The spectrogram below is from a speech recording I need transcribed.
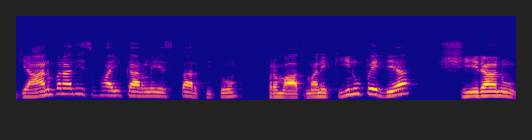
ਜਾਨਵਰਾਂ ਦੀ ਸਫ਼ਾਈ ਕਰਨ ਲਈ ਇਸ ਧਰਤੀ ਤੋਂ ਪ੍ਰਮਾਤਮਾ ਨੇ ਕਿਹਨੂੰ ਭੇਜਿਆ? ਸ਼ੇਰਾਂ ਨੂੰ।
